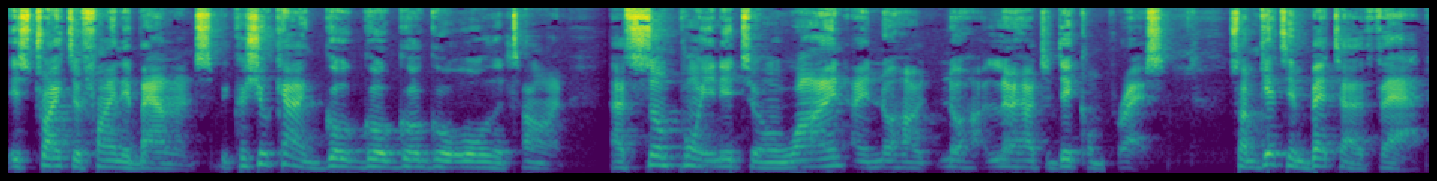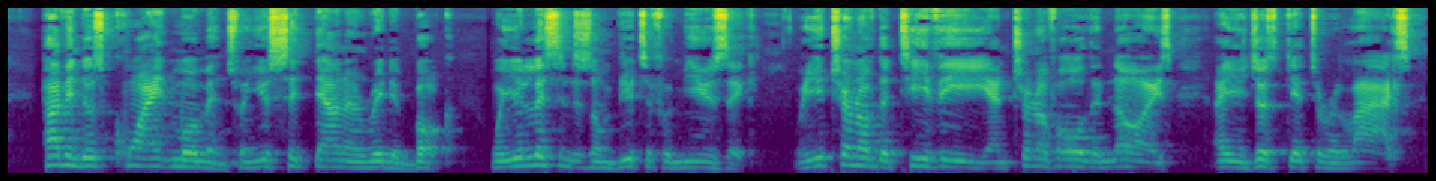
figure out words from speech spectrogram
is try to find a balance because you can't go, go, go, go all the time. At some point you need to unwind and know how know how learn how to decompress. So I'm getting better at that having those quiet moments when you sit down and read a book, when you listen to some beautiful music, when you turn off the TV and turn off all the noise and you just get to relax.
